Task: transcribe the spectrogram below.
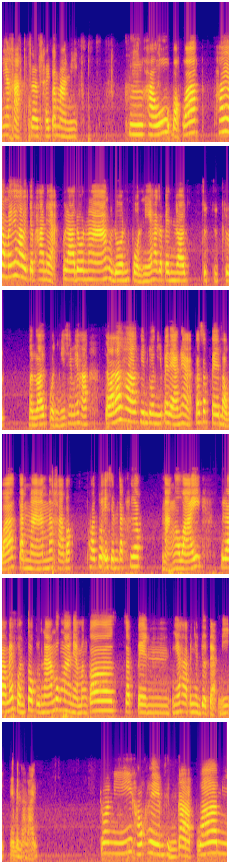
เนี่ยค่ะ จะใช้ประมาณนี้ คือเขาบอกว่าถ้ายังไม่ได้ทาผลิตภัณฑ์เนี่ย เวลาโดนน้ำหรือโดนฝนเนี้ยค่ะ จะเป็นรอยจุดๆๆ เหมือนรอยฝนงนี้ใช่ไหมคะ แต่ว่าถ้าทาครีมตัวนี้ไปแล้วเนี่ย ก็จะเป็นแบบว่ากันน้ำนะคะ เพราะเพราะตัวเอเซนจะเคลือบหนังเอาไว้ เวลาไม่ฝนตกหรือน้ำลงมาเนี่ย มันก็จะเป็นเนี่ยค่ะ เป็นหยดๆแบบนี้ไม่เป็นอะไร ตัวนี้เขาเคลมถึงกับว่ามี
